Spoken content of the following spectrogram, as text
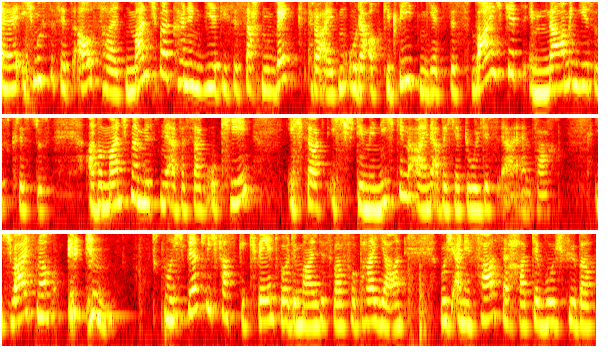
äh, ich muss das jetzt aushalten. Manchmal können wir diese Sachen wegtreiben oder auch gebieten. Jetzt, das weicht jetzt im Namen Jesus Christus. Aber manchmal müssen wir einfach sagen, okay, ich sage, ich stimme nicht dem ein, aber ich erdulde es einfach. Ich weiß noch, wo ich wirklich fast gequält wurde mal, das war vor ein paar Jahren, wo ich eine Phase hatte, wo ich für über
